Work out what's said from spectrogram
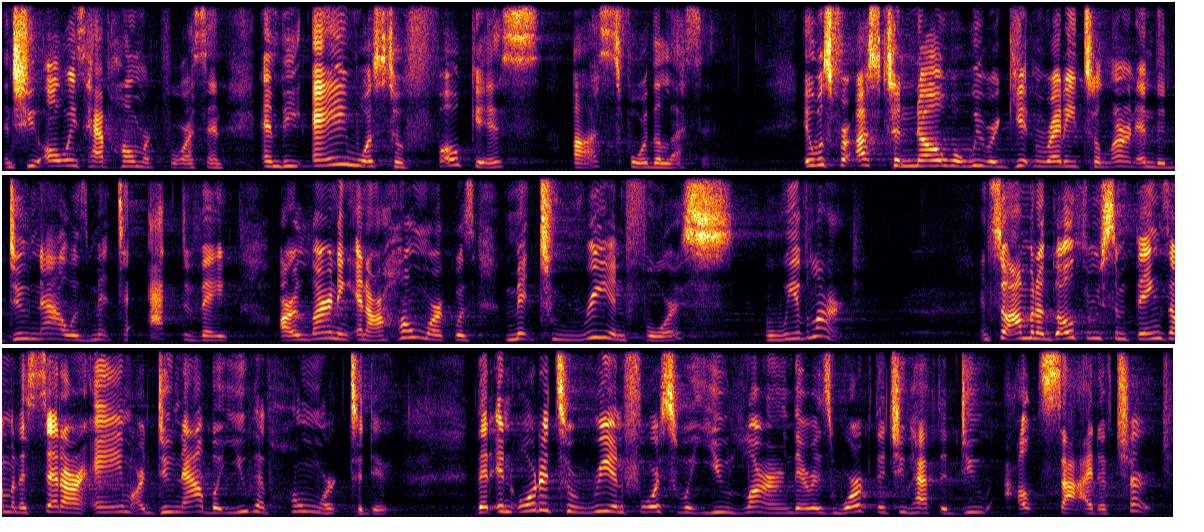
And she'd always have homework for us. And, and the aim was to focus us for the lesson. It was for us to know what we were getting ready to learn. And the do now was meant to activate our learning, and our homework was meant to reinforce what we have learned. And so I'm gonna go through some things. I'm gonna set our aim, our do now, but you have homework to do. That in order to reinforce what you learn, there is work that you have to do outside of church.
